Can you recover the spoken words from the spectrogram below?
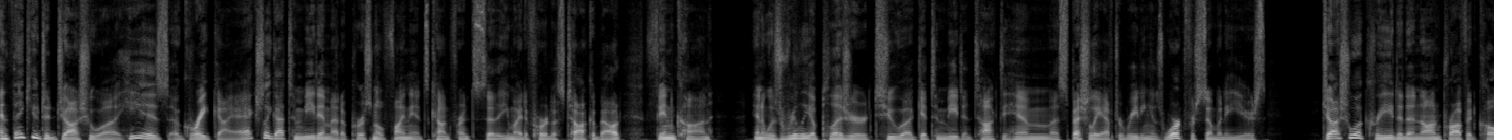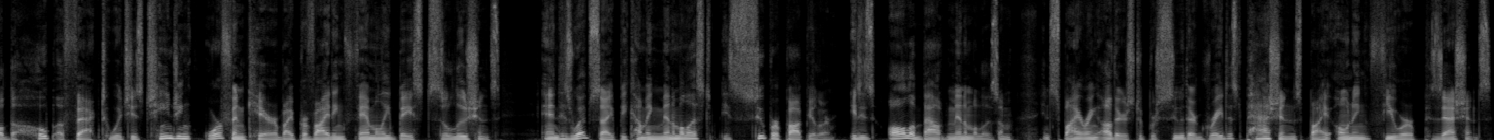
And thank you to Joshua. He is a great guy. I actually got to meet him at a personal finance conference that you might have heard us talk about, FinCon. And it was really a pleasure to uh, get to meet and talk to him, especially after reading his work for so many years. Joshua created a nonprofit called The Hope Effect, which is changing orphan care by providing family based solutions. And his website, Becoming Minimalist, is super popular. It is all about minimalism, inspiring others to pursue their greatest passions by owning fewer possessions.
